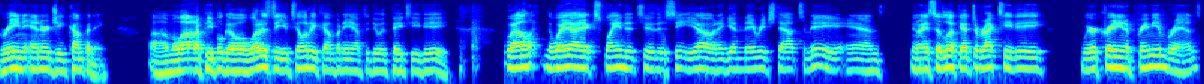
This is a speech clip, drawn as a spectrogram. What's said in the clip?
green energy company. Um, a lot of people go, well, what does a utility company have to do with pay TV? Well, the way I explained it to the CEO, and again, they reached out to me and you know, I said, look, at DirecTV, we're creating a premium brand.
